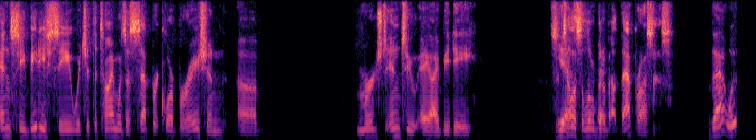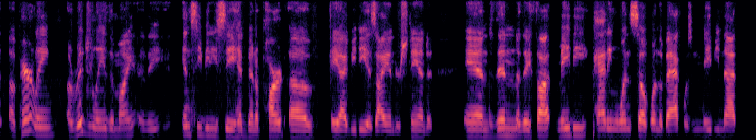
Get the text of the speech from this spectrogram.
NCBDC, which at the time was a separate corporation, uh, merged into AIBD. So tell us a little bit about that process. That was apparently originally the my the NCBDC had been a part of AIBD as I understand it. And then they thought maybe patting oneself on the back was maybe not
